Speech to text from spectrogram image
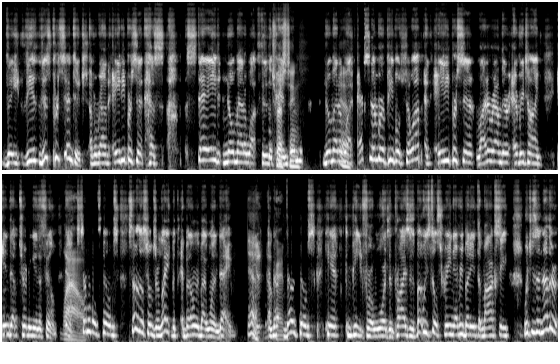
the, the this percentage of around 80% has stayed no matter what through the Interesting. pandemic. No matter Yeah. what, X number of people show up, and 80% right around there every time end up turning in a film. Wow. Now, some of those films, some of those films are late, but but only by one day. Yeah. Okay. those films can't compete for awards and prizes, but we still screen everybody at the Moxie, which is another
